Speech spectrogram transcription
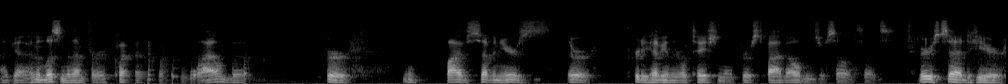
Like I haven't listened to them for quite a while, but for you know, five, seven years, they were pretty heavy in the rotation. Their first five albums or so. So it's very sad to hear.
